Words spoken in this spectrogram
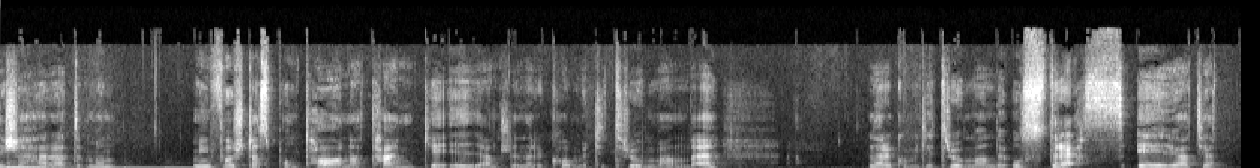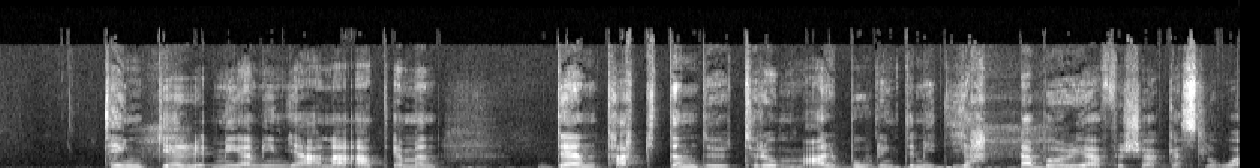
Tänker så här att man, min första spontana tanke egentligen när det kommer till trummande, när det kommer till trummande och stress, är ju att jag tänker med min hjärna att ja, men, den takten du trummar, borde inte mitt hjärta börja försöka slå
